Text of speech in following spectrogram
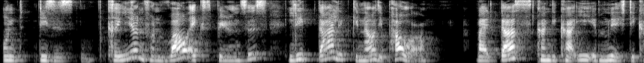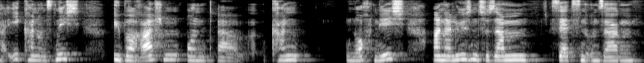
Und dieses Kreieren von Wow-Experiences liegt, da liegt genau die Power. Weil das kann die KI eben nicht. Die KI kann uns nicht überraschen und äh, kann noch nicht Analysen zusammensetzen und sagen,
